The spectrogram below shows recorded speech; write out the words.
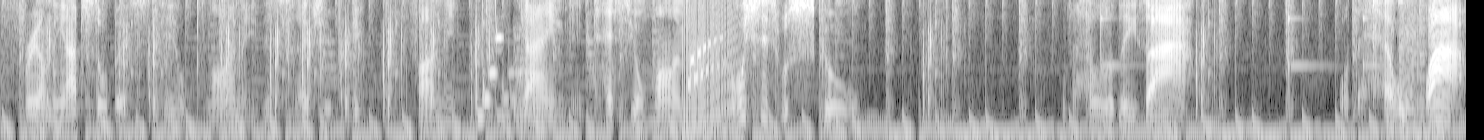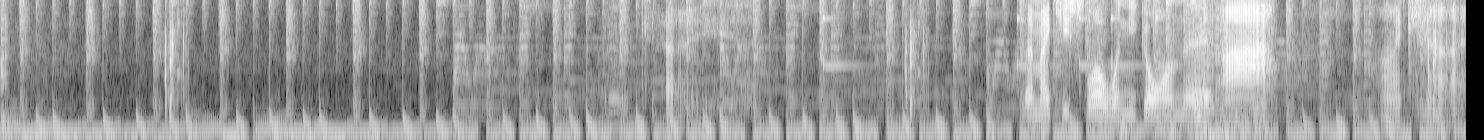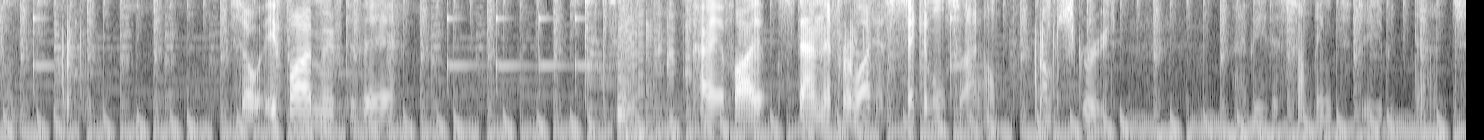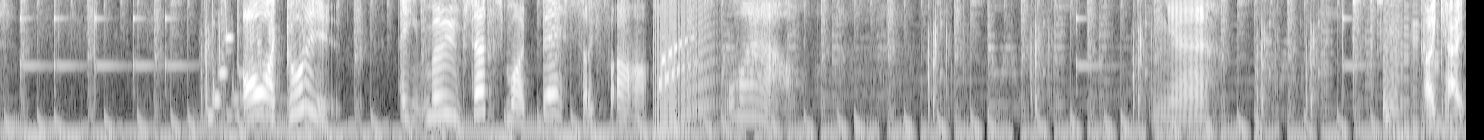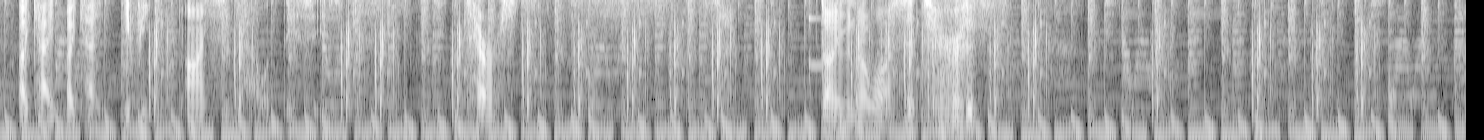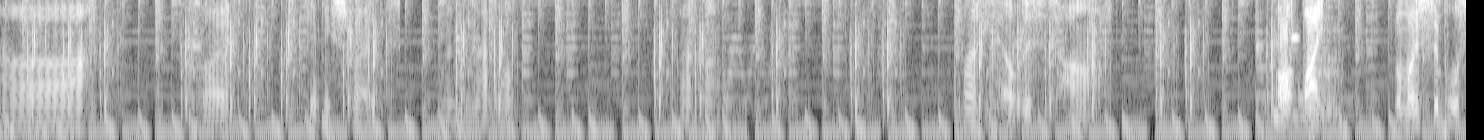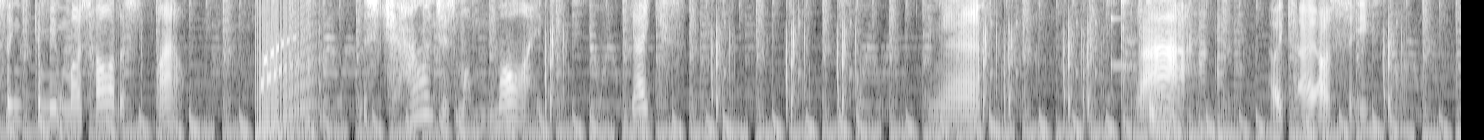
Free on the App Store, but still, blimey, this is actually a pretty fun game. It tests your mind. I wish this was school. What the hell are these? Ah! What the hell? Wow! Okay. They make you slow when you go on there. Ah! Okay. So if I move to there... Okay, if I stand there for like a second or so, I'm, I'm screwed. Maybe there's something to do with that. Oh, I got it! Eight moves, that's my best so far. Wow. Yeah. Okay, okay, okay. If you, I see how this is. It's terrorists. So, don't even know why I said terrorists. Uh, so, get me straight. In that one. That one. Bloody hell, this is hard. Oh, wait! The most simplest things can be the most hardest. Wow. This challenges my mind. Yikes. Yeah. Ah! Okay, I see.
